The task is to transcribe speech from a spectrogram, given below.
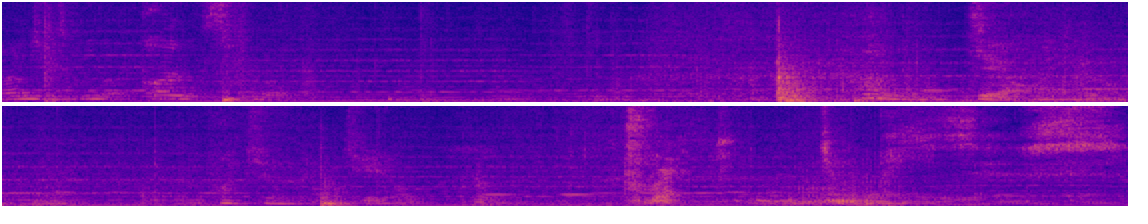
I'm just gonna punch you. I'm gonna jail him. Punch him in jail. Crack him into pieces.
